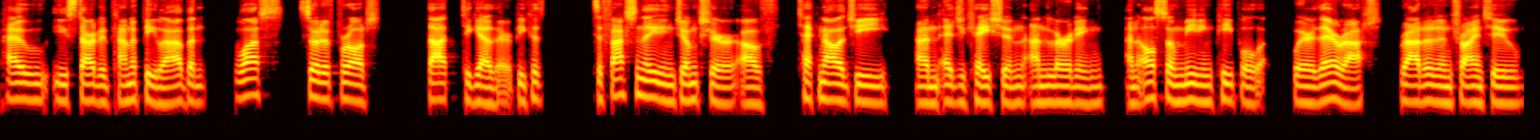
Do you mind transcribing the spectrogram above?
how you started CanopyLab and what sort of brought that together because it's a fascinating juncture of technology and education and learning and also meeting people where they're at rather than trying to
